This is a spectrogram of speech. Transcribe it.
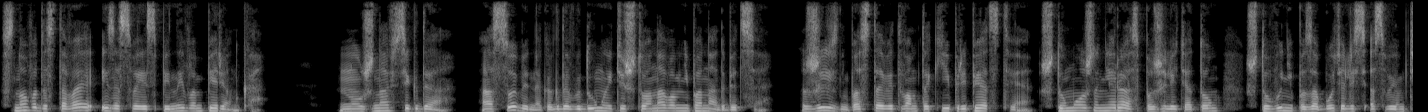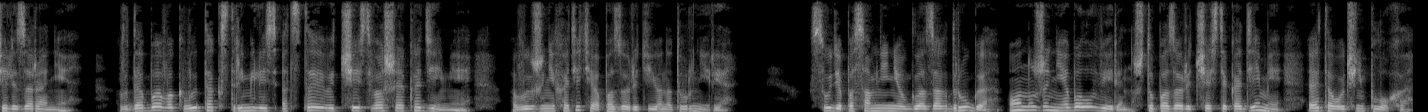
снова доставая из-за своей спины вампиренка. «Нужна всегда, особенно, когда вы думаете, что она вам не понадобится». Жизнь поставит вам такие препятствия, что можно не раз пожалеть о том, что вы не позаботились о своем теле заранее. Вдобавок, вы так стремились отстаивать честь вашей академии. Вы же не хотите опозорить ее на турнире. Судя по сомнению в глазах друга, он уже не был уверен, что позорить честь академии – это очень плохо.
